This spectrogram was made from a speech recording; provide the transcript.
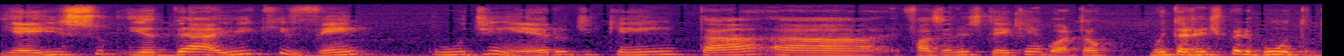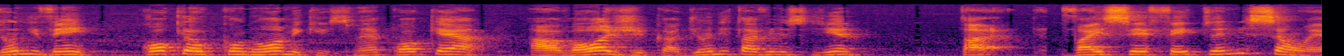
E é isso, e é daí que vem o dinheiro de quem está fazendo staking agora. Então, muita gente pergunta, de onde vem? Qual que é o economics, né? Qual que é a, a lógica? De onde está vindo esse dinheiro? Tá, vai ser feito emissão, é,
